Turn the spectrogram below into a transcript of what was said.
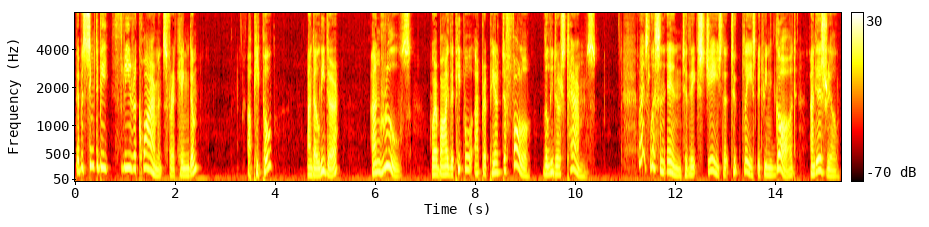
there would seem to be three requirements for a kingdom a people and a leader, and rules whereby the people are prepared to follow the leader's terms. Let's listen in to the exchange that took place between God and Israel.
